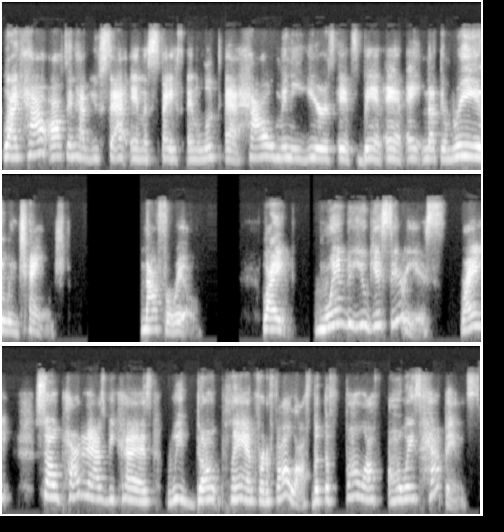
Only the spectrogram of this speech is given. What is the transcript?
Like, how often have you sat in the space and looked at how many years it's been and ain't nothing really changed? Not for real. Like, when do you get serious? Right? So part of that is because we don't plan for the fall off, but the fall off always happens.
